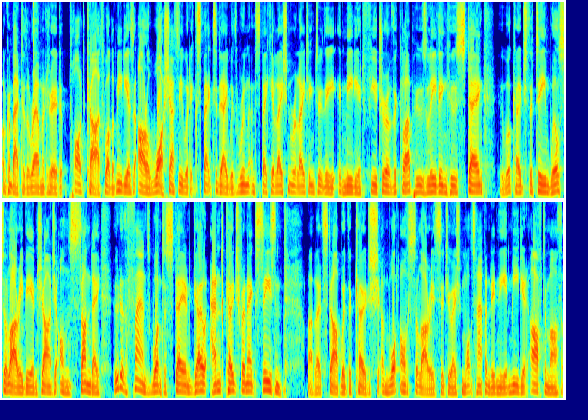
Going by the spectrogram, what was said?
Welcome back to the Real Madrid podcast. Well, the medias are awash, as you would expect today, with rumour and speculation relating to the immediate future of the club who's leaving, who's staying, who will coach the team, will Solari be in charge on Sunday, who do the fans want to stay and go and coach for next season. Well, let's start with the coach and what of Solari's situation, what's happened in the immediate aftermath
